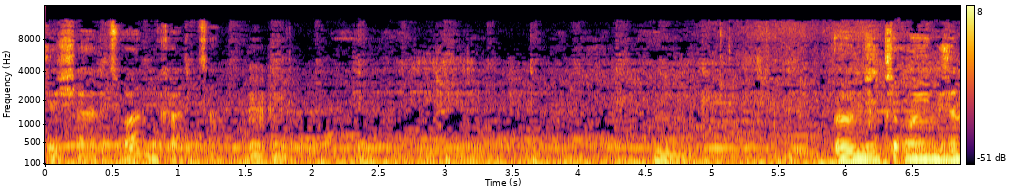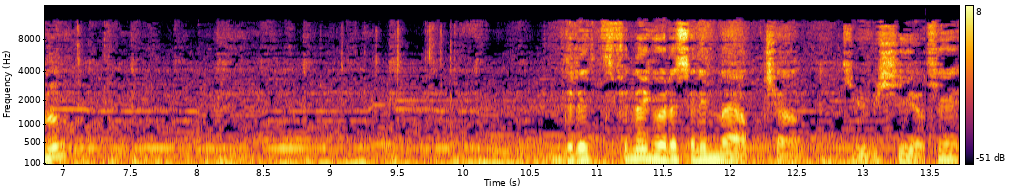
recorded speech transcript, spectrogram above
Şu işaret var mı kartta? Hı hı. Hmm. Önceki oyuncunun direktifine göre senin ne yapacağın gibi bir şey yok. Ki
